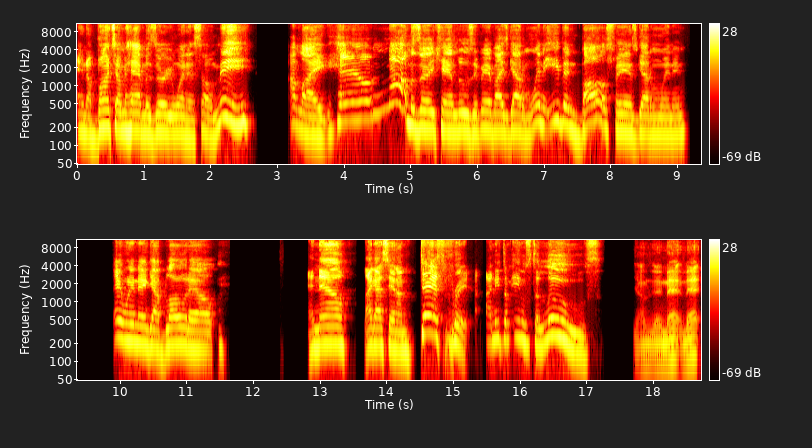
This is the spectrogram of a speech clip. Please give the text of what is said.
and a bunch of them had Missouri winning. So me, I'm like, hell no, Missouri can't lose if everybody's got them winning. Even Vols fans got them winning. They went in there and got blowed out. And now, like I said, I'm desperate. I need them Eagles to lose. Yeah, and that that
